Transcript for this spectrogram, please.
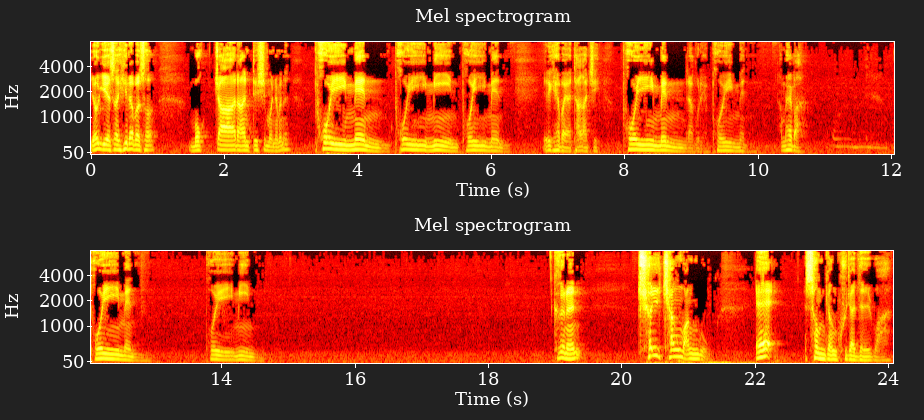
여기에서 히랍에서 목자라는 뜻이 뭐냐면 포이멘, 포이민, 포이멘 이렇게 해봐요. 다 같이 포이멘이라고 그래요. 포이멘 한번 해봐. 포이멘, 포이민 그거는 철창왕국의 성경 구자들과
